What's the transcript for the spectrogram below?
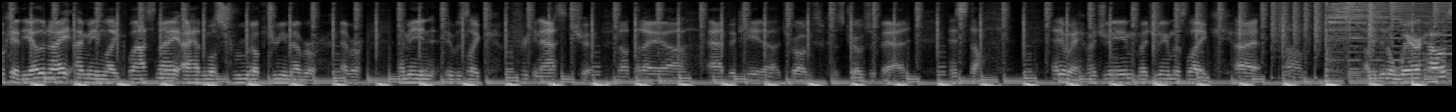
Okay, the other night, I mean, like last night, I had the most screwed up dream ever, ever. I mean, it was like a freaking acid trip. Not that I uh, advocate uh, drugs because drugs are bad and stuff. Anyway, my dream, my dream was like I, um, I was in a warehouse.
